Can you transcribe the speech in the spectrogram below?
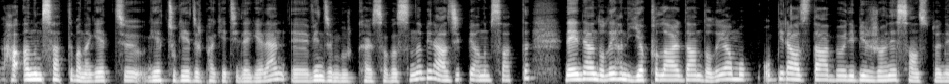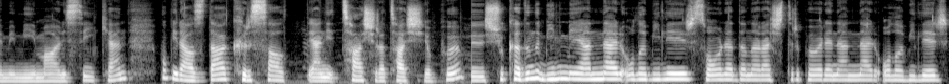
Ha, anımsattı bana Get, to, Get Together paketiyle gelen e, Windenburg kasabasını birazcık bir anımsattı. Neyden dolayı? Hani yapılardan dolayı ama o biraz daha böyle bir Rönesans dönemi mimarisi iken bu biraz daha kırsal yani taşra taş yapı. E, şu kadını bilmeyenler olabilir, sonradan araştırıp öğrenenler olabilir.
